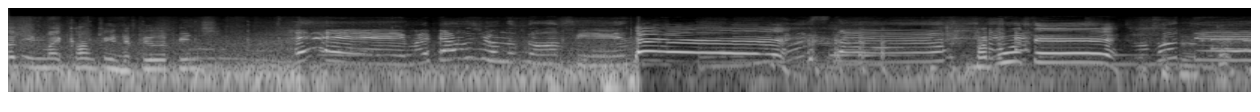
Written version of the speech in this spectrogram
anyone in my country in the Philippines? Hey, my family's from the Philippines. Hey! Mabuti! Mabuti!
